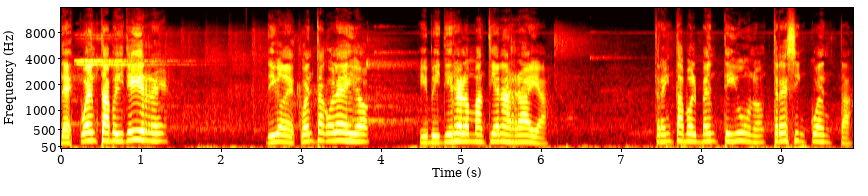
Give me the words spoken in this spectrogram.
Descuenta Pitirre. Digo, descuenta colegio. Y Pitirre los mantiene a raya. 30 por 21, 350.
